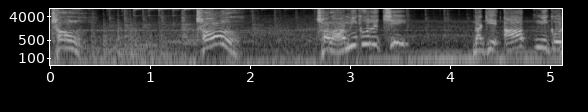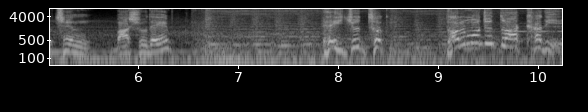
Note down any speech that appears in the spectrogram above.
ছল! ছল! ছল আমি করেছি? নাকি আপনি করছেন, বাসুদেব? এই যুদ্ধকে ধর্মযুদ্ধ আখ্যা দিয়ে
